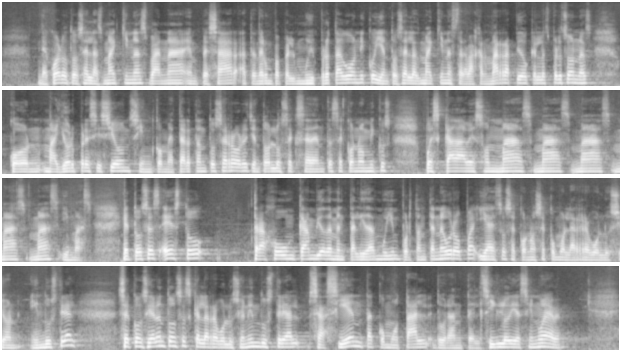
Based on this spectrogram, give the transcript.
¿De acuerdo? Entonces las máquinas van a empezar a tener un papel muy protagónico y entonces las máquinas trabajan más rápido que las personas, con mayor precisión, sin cometer tantos errores y entonces los excedentes económicos pues cada vez son más, más, más, más, más y más. Entonces esto trajo un cambio de mentalidad muy importante en Europa y a eso se conoce como la revolución industrial. Se considera entonces que la revolución industrial se asienta como tal durante el siglo XIX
